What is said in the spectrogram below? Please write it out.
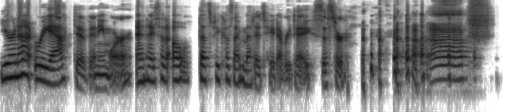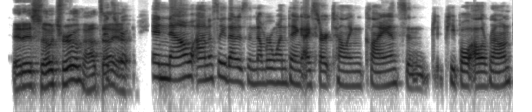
You're not reactive anymore. And I said, Oh, that's because I meditate every day, sister. it is so true. I'll tell It's you. true. And now, honestly, that is the number one thing I start telling clients and people all around.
